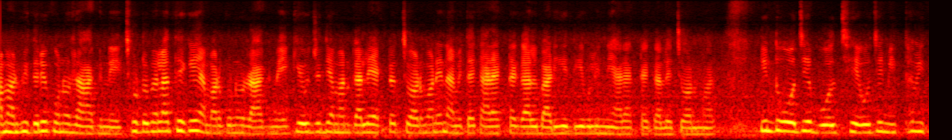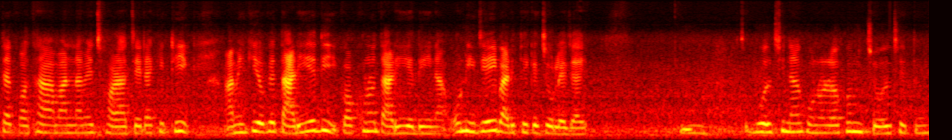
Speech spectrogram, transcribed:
আমার ভিতরে কোনো রাগ নেই। ছোটোবেলা থেকেই আমার কোনো রাগ নেই। কেউ যদি আমার গালে একটা চর মারেন, আমি তাকে আর একটা গাল বাড়িয়ে দিয়ে বলি, নি আর একটা গালে চর মার। কিন্তু ও যে বলছে, ও যে মিথ্যা মিথ্যা কথা আমার নামে ছড়াচ্ছে, এটা কি ঠিক? আমি কি ওকে তাড়িয়ে দিই? কখনো তাড়িয়ে দিই না। ও নিজেই বাড়ি থেকে চলে যায়। বলছি না, কোনো রকম চলছে তুমি।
